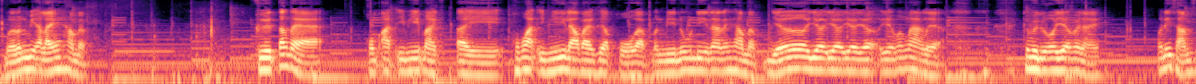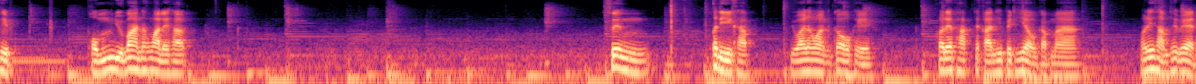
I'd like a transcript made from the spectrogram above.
เหมือนมันมีอะไรให้ทำแบบ คือตั้งแต่ผมอัดอีพีใหม่ไอผมอัดอีพีที่แล้วไปคือแบบโหแบบมันมีนู่นนี่นั่นให้ทำแบบเยอะเยอะเยอะเยอะเยอะเยอะมากๆเลยอะก็ไม่รู้ว่าเยอะไปไหน วันที่สามสิบผมอยู่บ้านทั้งวันเลยครับ ซึ่งก็ดีครับอยู่บ้านทั้งวันก็โอเคก็ได้พักจากการที่ไปเที่ยวกลับมา วันที่สามสิบเอ็ด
